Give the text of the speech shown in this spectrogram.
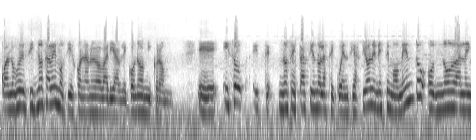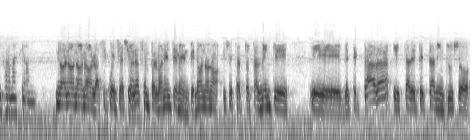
cuando vos decís no sabemos si es con la nueva variable, con Omicron, eh, ¿eso este, no se está haciendo la secuenciación en este momento o no dan la información? No, no, no, no, la secuenciación la hacen permanentemente, no, no, no, eso está totalmente eh, detectada, está detectada incluso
